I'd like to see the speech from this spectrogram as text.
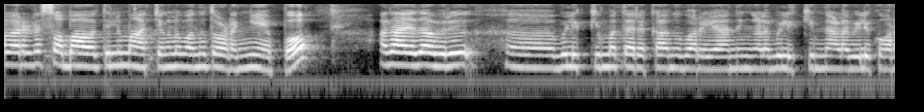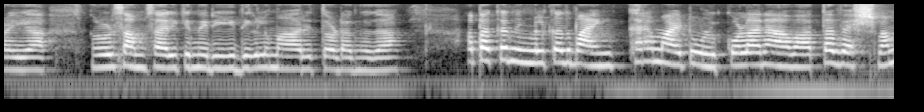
അവരുടെ സ്വഭാവത്തിൽ മാറ്റങ്ങൾ വന്ന് തുടങ്ങിയപ്പോൾ അതായത് അവർ വിളിക്കുമ്പോൾ തിരക്കാന്ന് പറയുക നിങ്ങളെ വിളിക്കുന്ന അളവിൽ കുറയുക നിങ്ങളോട് സംസാരിക്കുന്ന രീതികൾ മാറി തുടങ്ങുക. അപ്പോൾ ഒക്കെ നിങ്ങൾക്കത് ഭയങ്കരമായിട്ട് ഉൾക്കൊള്ളാനാവാത്ത വിഷമം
